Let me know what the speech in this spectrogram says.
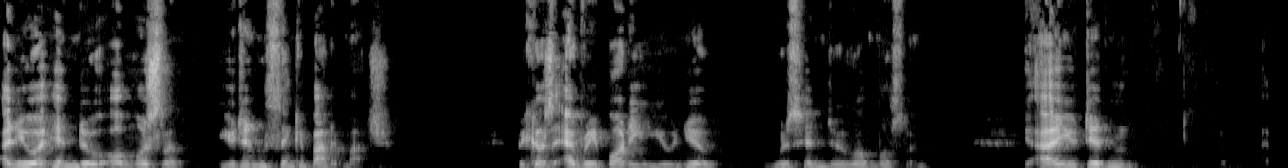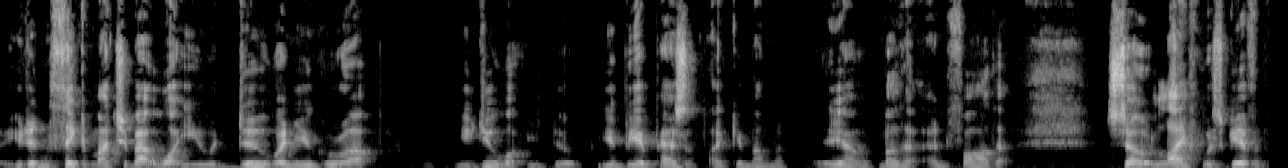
and you were Hindu or Muslim, you didn't think about it much because everybody you knew was Hindu or Muslim uh, you didn't you didn't think much about what you would do when you grew up. You do what you do. You'd be a peasant like your mama, you know, mother and father. So life was given,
